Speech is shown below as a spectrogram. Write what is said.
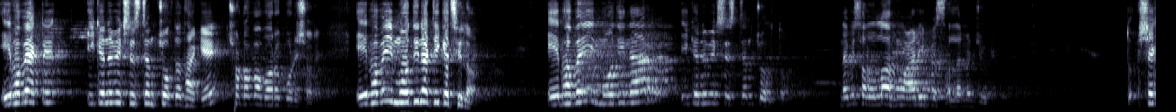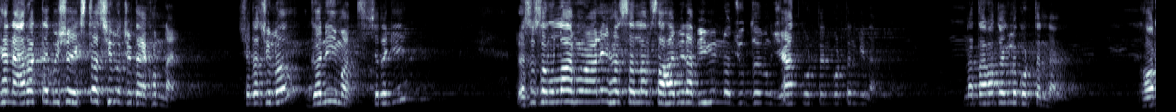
এইভাবে একটা ইকোনমিক সিস্টেম চলতে থাকে ছোট বা বড় পরিসরে। এইভাবেই মদিনা টিকে ছিল। এভাবেই মদিনার ইকোনমিক সিস্টেম চলতো, নবী সাল্লাহ আলী যুগে। তো সেখানে আরও একটা বিষয় এক্সট্রা ছিল যেটা এখন নাই। সেটা ছিল গনিমত। সেটা কি? রসুল্লাহ আলী হাসাল্লাম সাহাবিরা বিভিন্ন যুদ্ধ এবং জেহাদ করতেন করতেন কিনা? না, তারা তো এগুলো করতেন না। ঘর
